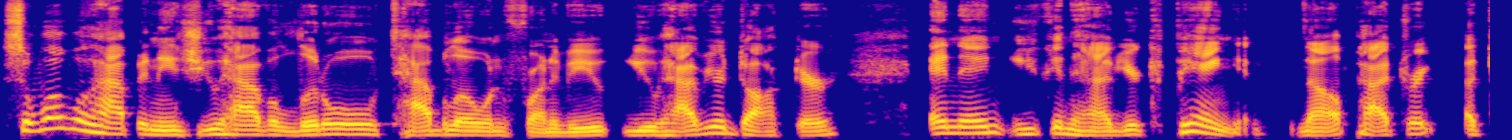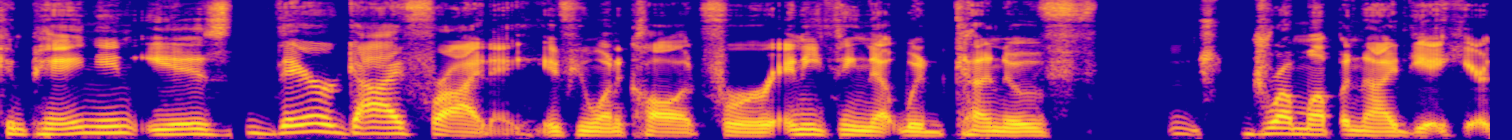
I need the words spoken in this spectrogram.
So, what will happen is you have a little tableau in front of you, you have your doctor, and then you can have your companion. Now, Patrick, a companion is their Guy Friday, if you want to call it, for anything that would kind of drum up an idea here.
